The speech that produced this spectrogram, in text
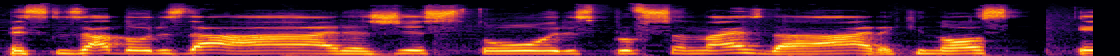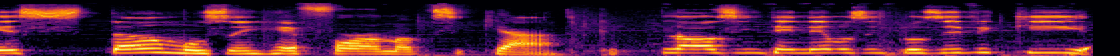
pesquisadores da área, gestores, profissionais da área, que nós estamos em reforma psiquiátrica. Nós entendemos, inclusive, que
